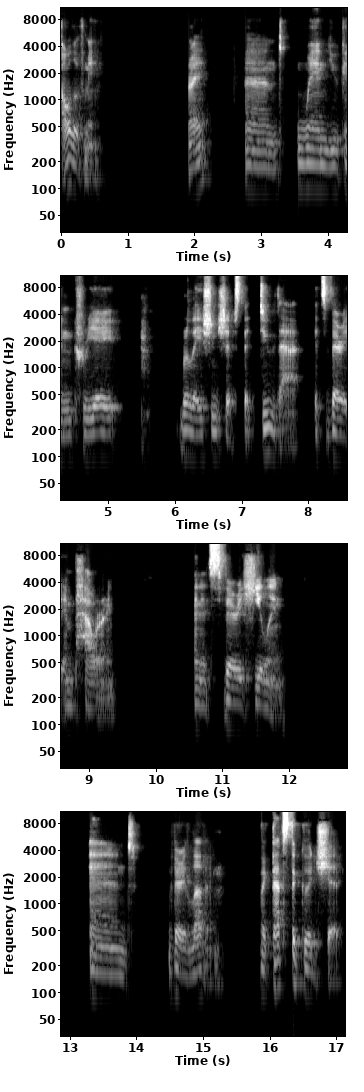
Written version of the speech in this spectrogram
all of me. Right. And when you can create relationships that do that, it's very empowering and it's very healing and very loving. Like that's the good shit.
